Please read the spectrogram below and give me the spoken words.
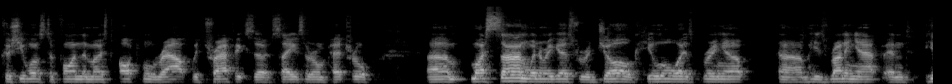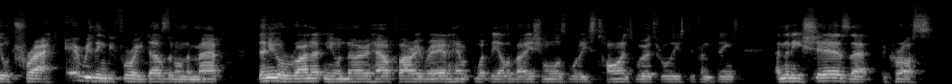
because she wants to find the most optimal route with traffic, so it saves her on petrol. Um, my son, whenever he goes for a jog, he'll always bring up um, his running app and he'll track everything before he does it on the map. Then he'll run it and he'll know how far he ran, how, what the elevation was, what his times were through all these different things and then he shares that across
